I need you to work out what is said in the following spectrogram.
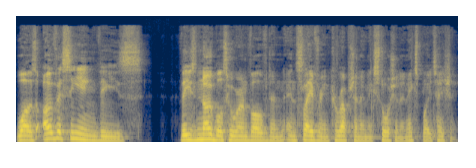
was overseeing these, these nobles who were involved in, in slavery and corruption and extortion and exploitation.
